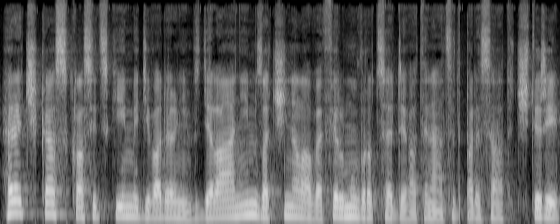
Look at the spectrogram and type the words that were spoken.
Herečka s klasickým divadelním vzděláním začínala ve filmu v roce 1954.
